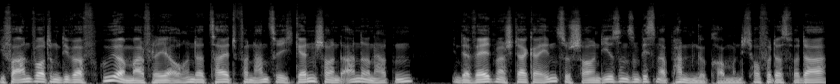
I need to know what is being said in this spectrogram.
die Verantwortung, die wir früher mal, vielleicht auch in der Zeit von Hans-Rich Genscher und anderen hatten, in der Welt mal stärker hinzuschauen, die ist uns ein bisschen abhanden gekommen. Und ich hoffe, dass wir da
